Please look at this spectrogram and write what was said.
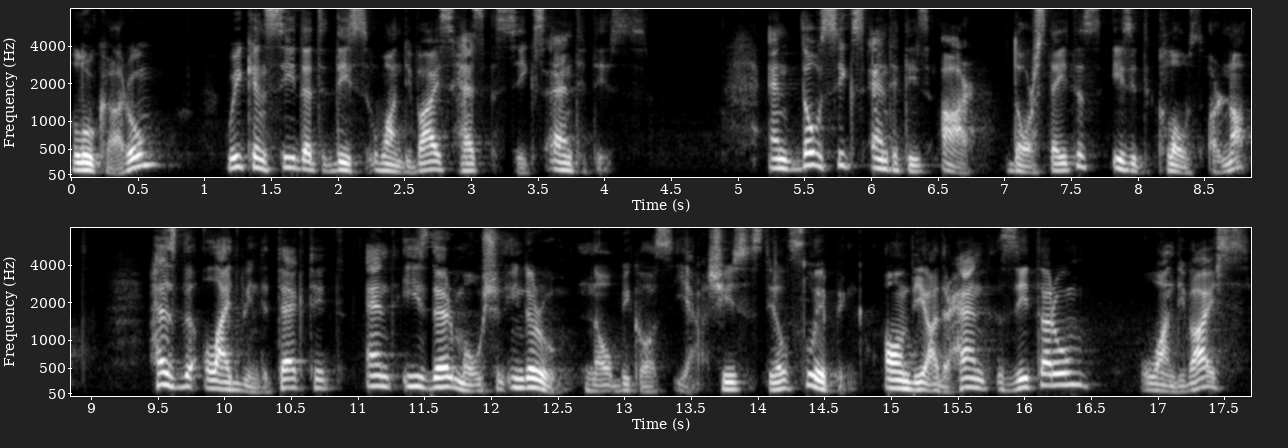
Luca room, we can see that this one device has six entities. And those six entities are door status, is it closed or not? Has the light been detected? And is there motion in the room? No, because yeah, she's still sleeping. On the other hand, Zita room, one device,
